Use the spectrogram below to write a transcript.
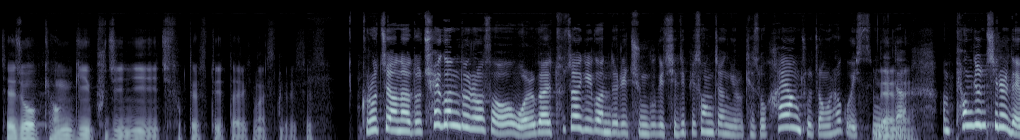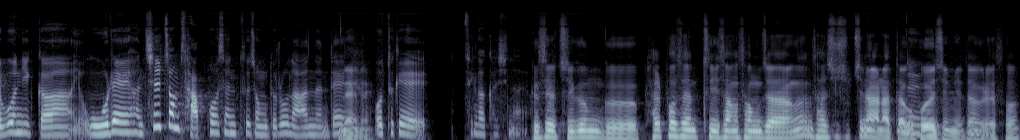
제조업 경기 부진이 지속될 수도 있다 이렇게 말씀드릴 수 있습니다. 그렇지 않아도 최근 들어서 월가의 투자 기관들이 중국의 GDP 성장률을 계속 하향 조정을 하고 있습니다. 네네. 한 평균치를 내보니까 올해 한 7.4% 정도로 나왔는데 네네. 어떻게 생각하시나요? 글쎄요, 지금 그 8% 이상 성장은 사실 쉽지는 않았다고 네. 보여집니다. 그래서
